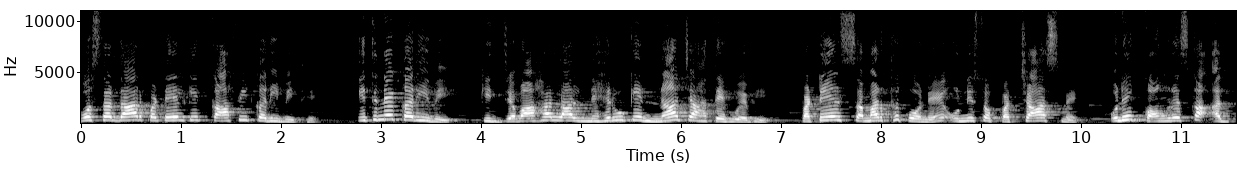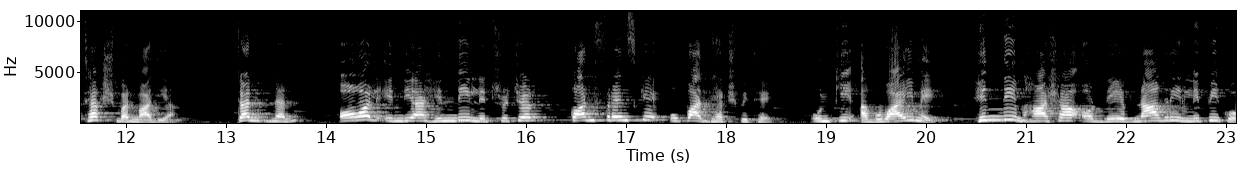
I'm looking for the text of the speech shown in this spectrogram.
वो सरदार पटेल के काफ़ी करीबी थे। इतने करीबी कि जवाहरलाल नेहरू के न चाहते हुए भी पटेल समर्थकों ने 1950 में उन्हें कांग्रेस का अध्यक्ष बनवा दिया। Tandon, all India Hindi literature conference के उपाध्यक्ष भी थे। उनकी अगुवाई में हिंदी भाषा और देवनागरी लिपि को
